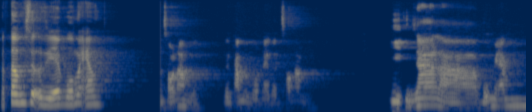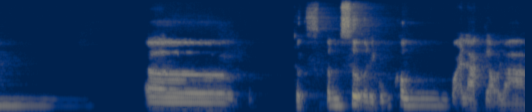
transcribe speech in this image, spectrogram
có tâm sự gì với bố mẹ không? 6 năm rồi, đến tháng 11 này gần 6 năm rồi. Vì thực ra là bố mẹ em uh, thực tâm sự thì cũng không gọi là kiểu là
